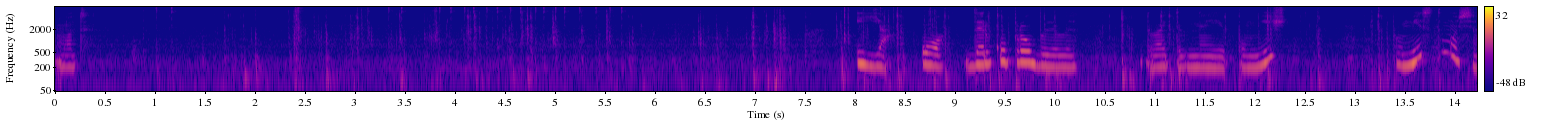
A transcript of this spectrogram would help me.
От. І я. О, дирку пробили. Давайте в неї поміщ... помістимося.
